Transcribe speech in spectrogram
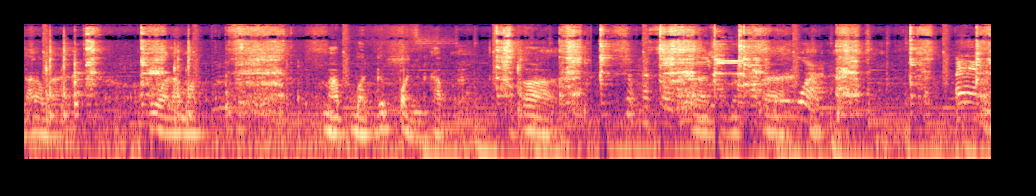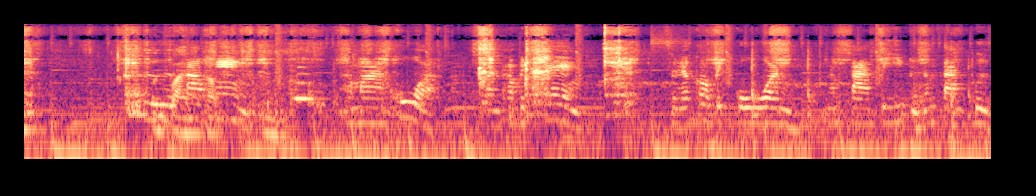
แล้วเอามาคั่วแล้วมามาบดหรือป่นครับแล้วก็ส่วนผสมเอ่อมีเอ่ข้าวอคั่ว คืป่อนไฟข้าวนะครับแห้งอืมเอามาคั่วกันทำเป็นแป้ง เสร็จแล้วก็ไปกวนน้ำตาลปี๊บหรือน้ำตาลปึก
